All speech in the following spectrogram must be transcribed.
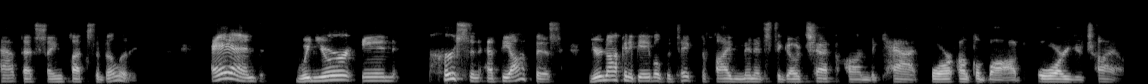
have that same flexibility. And when you're in person at the office, you're not going to be able to take the five minutes to go check on the cat or Uncle Bob or your child.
